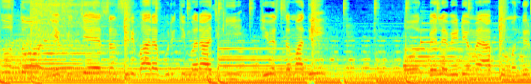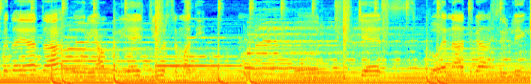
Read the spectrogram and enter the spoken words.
दोस्तों, ये पीछे संत श्री बारापुरी जी महाराज की जीवित समाधि। पहले वीडियो में आपको मंदिर बताया था और यहाँ पर यह है जीवित समाधि। और नीचे भोलेनाथ का शिवलिंग।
